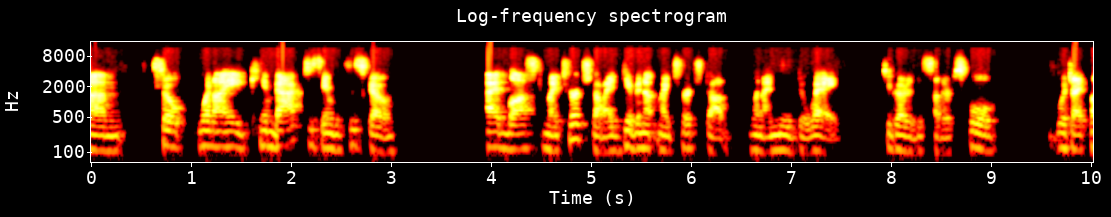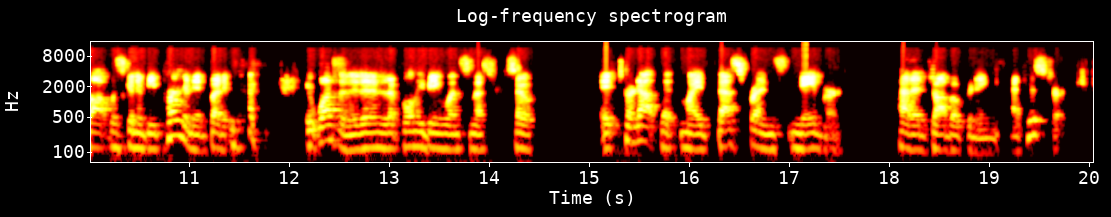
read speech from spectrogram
Um, so when I came back to San Francisco, I had lost my church job. I'd given up my church job when I moved away to go to this other school, which I thought was going to be permanent, but it, it wasn't. It ended up only being one semester. So it turned out that my best friend's neighbor had a job opening at his church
